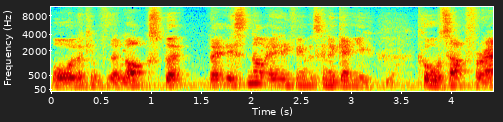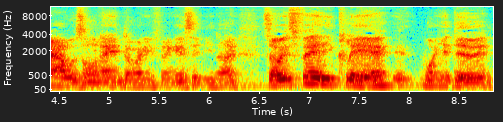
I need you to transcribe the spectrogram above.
or looking for the locks. But but it's not anything that's going to get you caught up for hours on end or anything, is it? You know, so it's fairly clear what you're doing.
